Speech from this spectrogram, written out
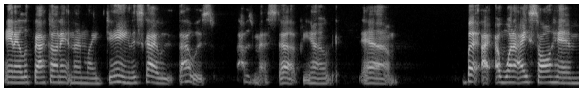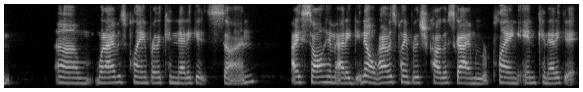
And I look back on it and I'm like, dang, this guy was that was that was messed up, you know. Um, but I, I when I saw him um, when I was playing for the Connecticut Sun. I saw him at a no, I was playing for the Chicago Sky and we were playing in Connecticut.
